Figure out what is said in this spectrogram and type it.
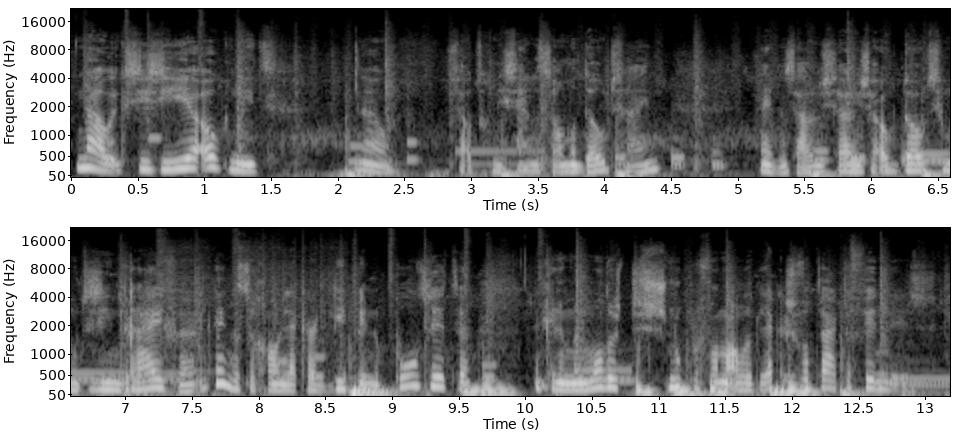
Nou, ik zie ze hier ook niet. Nou, zou toch niet zijn dat ze allemaal dood zijn? Nee, dan zou, je ze ook dood moeten zien drijven. Ik denk dat ze gewoon lekker diep in de pool zitten. Lekker in de modder te snoepen van al het lekkers wat daar te vinden is.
